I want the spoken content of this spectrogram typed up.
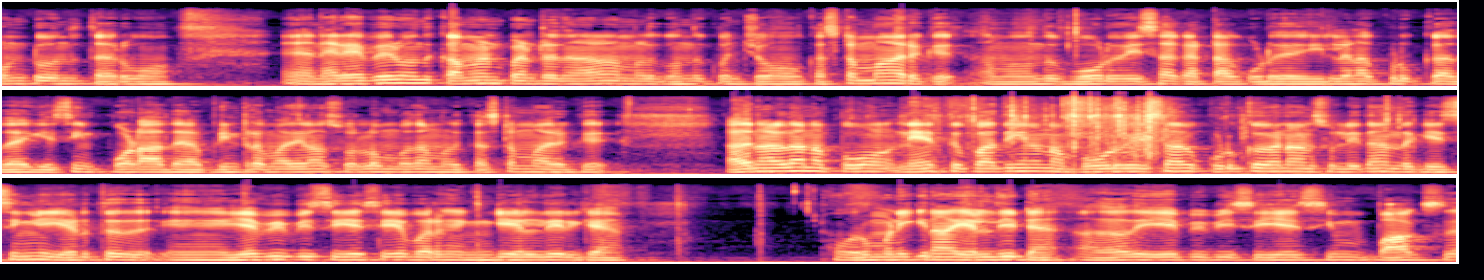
கொண்டு வந்து தருவோம். நிறைய பேர் வந்து கமெண்ட் பண்ணுறதுனால நம்மளுக்கு வந்து கொஞ்சம் கஷ்டமாக இருக்குது நம்ம வந்து போர்டு வைஸாக கரெக்டாக கொடு இல்லைனா கொடுக்காத கெஸ்ஸிங் போடாத அப்படின்ற மாதிரிலாம் சொல்லும் போது நம்மளுக்கு கஷ்டமாக இருக்குது அதனால தான் நான் போ நேற்று பார்த்தீங்கன்னா நான் போர்டு வைஸாக கொடுக்க வேணாம்னு சொல்லி தான் அந்த கெஸ்ஸிங்கே எடுத்தது. ஏபிபிசிஏசியே பாருங்கள் இங்கே எழுதியிருக்கேன். ஒரு மணிக்கு நான் எழுதிட்டேன். அதாவது ஏபிபிசிஏசி பாக்ஸு பாக்ஸு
